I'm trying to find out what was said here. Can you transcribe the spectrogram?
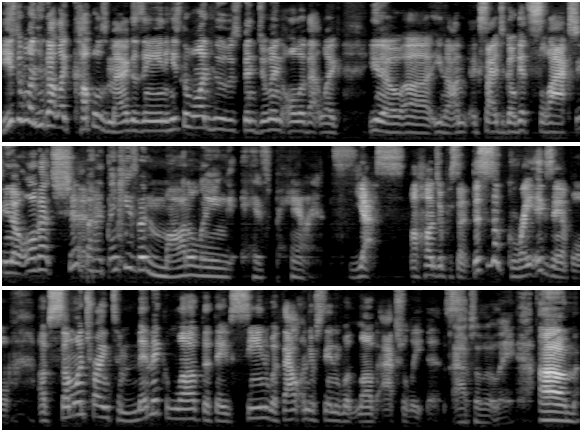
He's the one who got like Couples Magazine. He's the one who's been doing all of that, like you know, uh, you know, I'm excited to go get slacks. You know, all that shit. But I think he's been modeling his parents. Yes, a hundred percent. This is a great example of someone trying to mimic love that they've seen without understanding what love actually is. Absolutely. Um,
